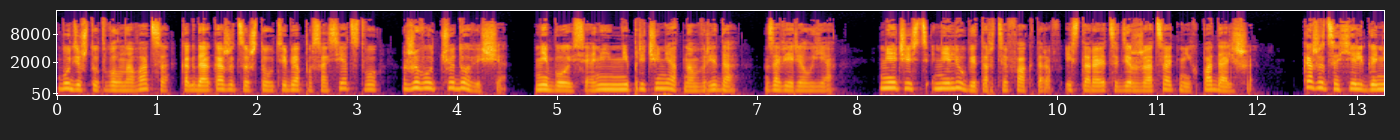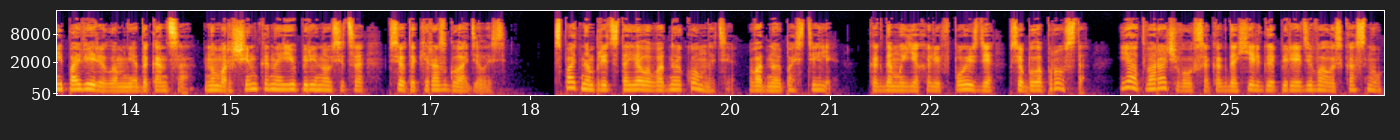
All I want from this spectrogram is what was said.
Будешь тут волноваться, когда окажется, что у тебя по соседству живут чудовища. Не бойся, они не причинят нам вреда, заверил я. Нечисть не любит артефакторов и старается держаться от них подальше. Кажется, Хельга не поверила мне до конца, но морщинка на ее переносице все таки разгладилась. Спать нам предстояло в одной комнате, в одной постели. Когда мы ехали в поезде, все было просто. Я отворачивался, когда Хельга переодевалась ко сну,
